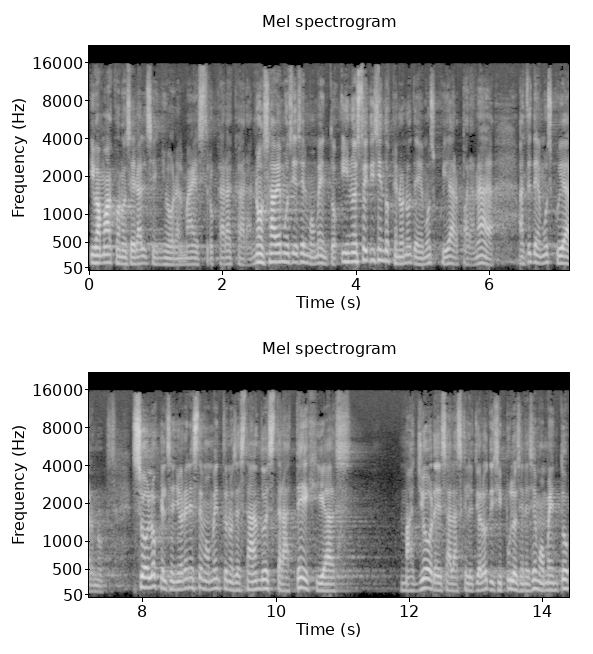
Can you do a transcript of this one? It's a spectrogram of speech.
Y vamos a conocer al Señor, al Maestro, cara a cara. No sabemos si es el momento. Y no estoy diciendo que no nos debemos cuidar, para nada. Antes debemos cuidarnos. Solo que el Señor en este momento nos está dando estrategias mayores a las que les dio a los discípulos en ese momento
